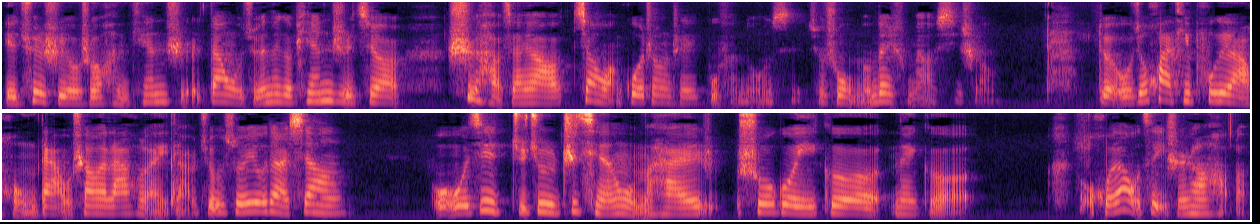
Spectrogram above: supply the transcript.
也确实有时候很偏执。但我觉得那个偏执劲儿是好像要较往过正这一部分东西，就是我们为什么要牺牲？对我觉得话题铺的有点宏大，我稍微拉回来一点，就所以有点像我我记得就就是之前我们还说过一个那个。回到我自己身上好了，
